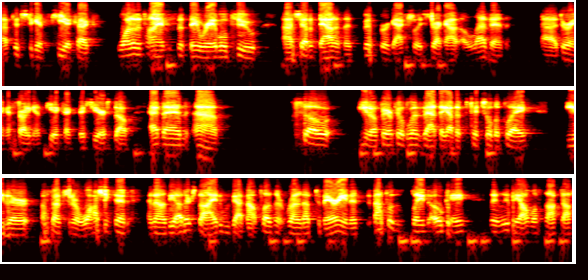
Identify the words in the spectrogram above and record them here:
uh, pitched against Keokuk one of the times that they were able to uh, shut him down, and then Smithberg actually struck out 11 uh, during a start against Keokuk this year. So and then um, so you know, Fairfield wins that, they got the potential to play either Assumption or Washington. And on the other side, we've got Mount Pleasant running up to Marion. And Mount Pleasant's played okay lately. They almost knocked off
